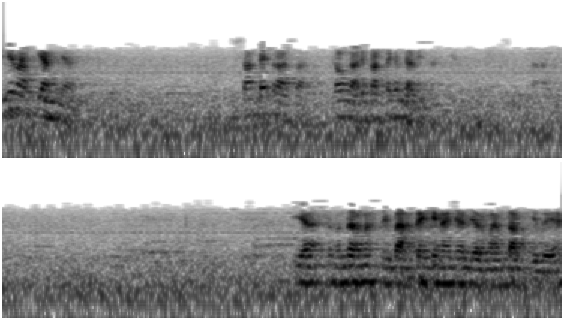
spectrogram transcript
Ini latihannya. Sampai terasa. Kalau nggak dipraktekkan nggak bisa. Ya sebentar mas dipraktekin aja biar mantap gitu ya.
